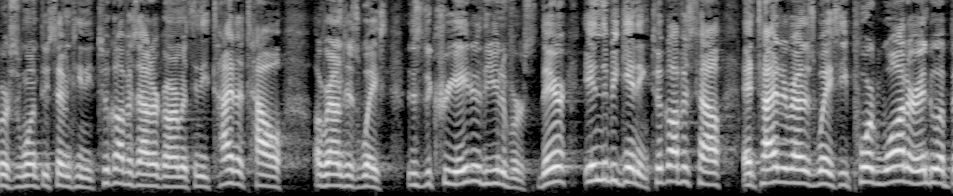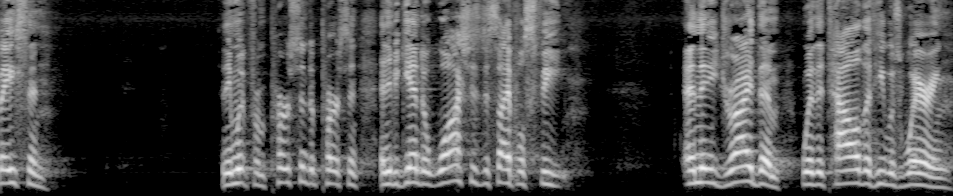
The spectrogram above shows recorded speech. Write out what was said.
verses 1 through 17. He took off his outer garments and he tied a towel around his waist. This is the creator of the universe. There in the beginning, took off his towel and tied it around his waist. He poured water into a basin. And he went from person to person and he began to wash his disciples' feet. And then he dried them with a towel that he was wearing.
